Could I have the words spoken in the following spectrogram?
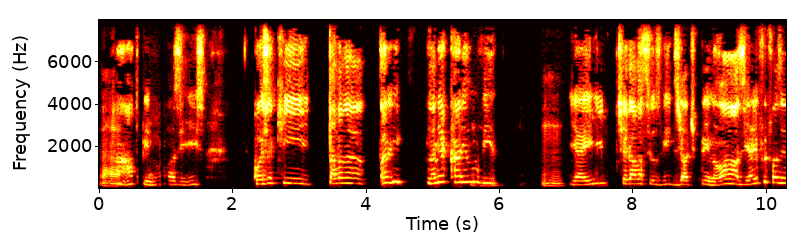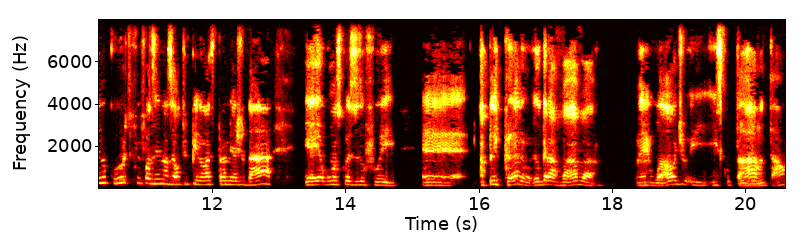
Uhum. Ah, auto-hipnose, isso. Coisa que tava na, ali na minha cara eu não via. Uhum. E aí chegava seus vídeos de auto-hipnose, e aí eu fui fazendo curso, fui fazendo as auto-hipnose para me ajudar, e aí algumas coisas eu fui é, aplicando, eu gravava né, o áudio e, e escutava uhum. e tal.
